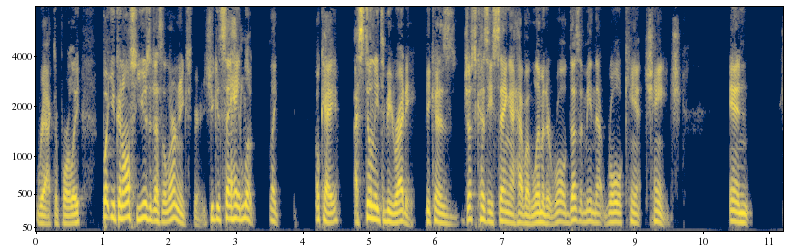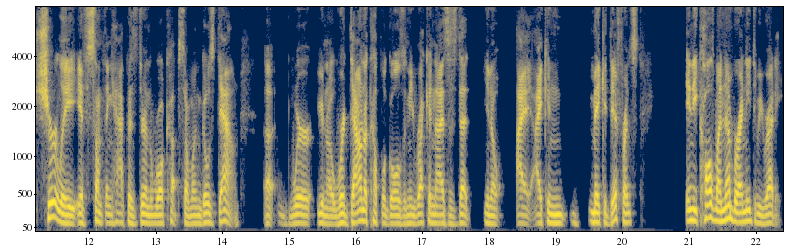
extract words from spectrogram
reacted poorly, but you can also use it as a learning experience. You could say, hey, look, like, okay, I still need to be ready because just because he's saying I have a limited role doesn't mean that role can't change. And surely, if something happens during the World Cup, someone goes down, uh, we're you know we're down a couple goals, and he recognizes that you know I I can make a difference, and he calls my number. I need to be ready,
